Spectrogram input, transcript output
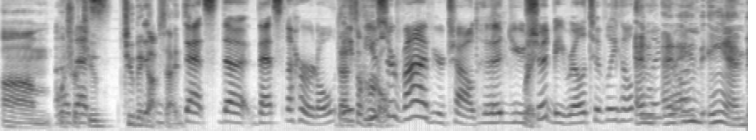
um, which are two two big upsides. That's the that's the hurdle. That's if the you survive your childhood, you Right. should be relatively healthy and and, and and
